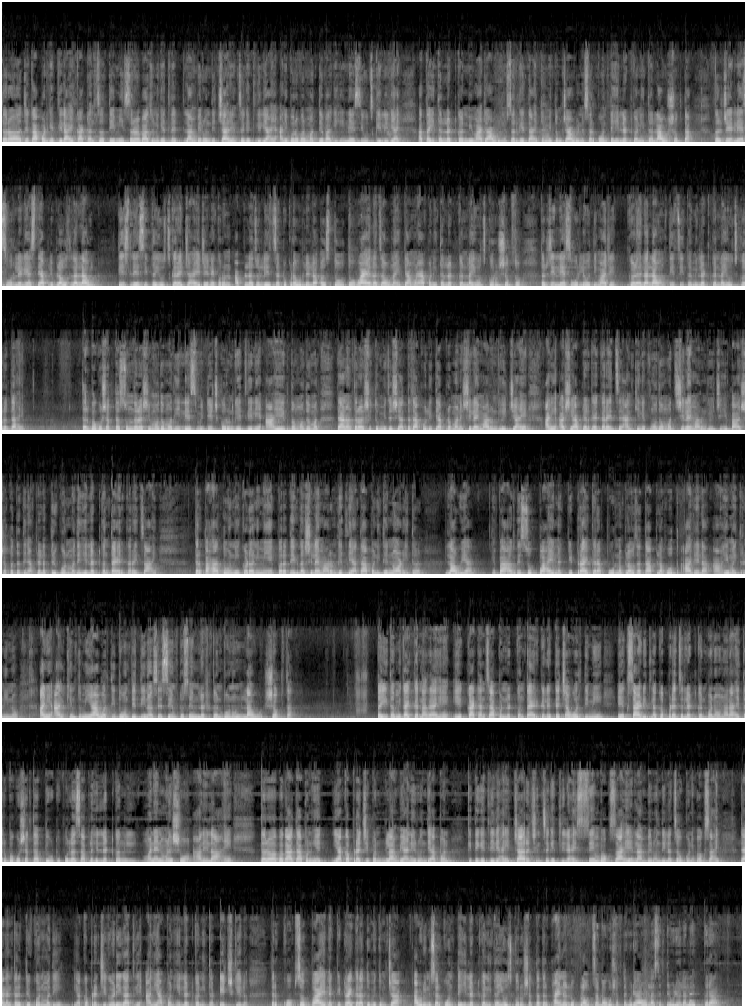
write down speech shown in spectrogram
तर जे कापड घेतलेलं आहे काठांचं ते मी सरळ बाजूने घेतले लांबी रुंदी चार इंच घेतलेली आहे आणि बरोबर मध्यभागी ही लेस यूज केलेली आहे. आता इथं लटकन मी माझ्या आवडीनुसार घेत आहे. तुम्ही तुमच्या आवडीनुसार कोणतेही लटकन इथं लावू शकता. तर जे लेस उरलेली असते आपली ब्लाऊजला लावून तीच लेस इथं यूज करायची आहे. जेणेकरून आपला जो लेसचा तुकडा उरलेला असतो तो वायाला जाऊ नये त्यामुळे आपण इथं लटकनला यूज करू शकतो. तर जी लेस उरली होती माझी गळ्याला लावून तीच इथं मी लटकनला यूज करत आहे. तर बघू शकता सुंदर अशी मधोमध ही लेस मी टिच करून घेतलेली आहे एकदम मधोमध. त्यानंतर अशी तुम्ही जशी आता दाखवली त्याप्रमाणे शिलाई मारून घ्यायची आहे. आणि अशी आपल्याला काय करायचं आहे आणखीन एक मधोमध शिलाई मारून घ्यायची हे पहा अशा पद्धतीने आपल्याला त्रिकोणमध्ये हे लटकन तयार करायचं आहे. तर पहा दोन्ही कडनी मी एक परत एकदा शिलाई मारून घेतली. आता आपण इथे नॉड इथं लावूया. हे पहा अगदी सोपं आहे. नक्की ट्राय करा. पूर्ण ब्लाऊज आता आपला होत आलेला आहे मैत्रिणींनो. आणि आणखीन तुम्ही यावरती दोन ते तीन असे सेम टू सेम लटकन बनवून लावू शकता. तर इथं मी काय करणार आहे एक काठांचं आपण लटकन तयार केले त्याच्यावरती मी एक साडीतला कपड्याचं लटकन बनवणार आहे. तर बघू शकता ब्युटिफुल असं आपलं हे लटकन मण्यांमुळे शो आलेला आहे. तर बघा आता आपण हे या कपड्याची पण लांबी आणि रुंदी आपण किती घेतलेली आहे? चारच इंच घेतलेली आहे. सेम बॉक्स आहे लांबी रुंदीला चौकोनी बॉक्स आहे. त्यानंतर त्रिकोणमध्ये या कपड्याची घडी घातली आणि आपण हे लटकन इथं टिच केलं. तर खूप सोपं आहे. नक्की ट्राय करा. तुम्ही तुमच्या आवडीनुसार कोणतेही लटकन इथं यूज करू शकता. तर फायनल लुक ब्लाऊजचा बघू शकता. व्हिडिओ आवडला असेल तर व्हिडिओला लाईक करा.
